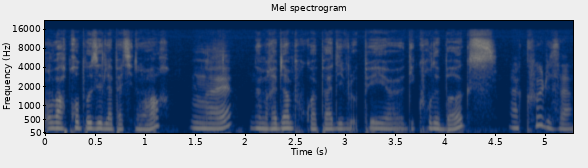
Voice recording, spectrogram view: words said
on va reproposer de la patinoire. Ouais. On aimerait bien, pourquoi pas, développer euh, des cours de boxe. Ah cool ça.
